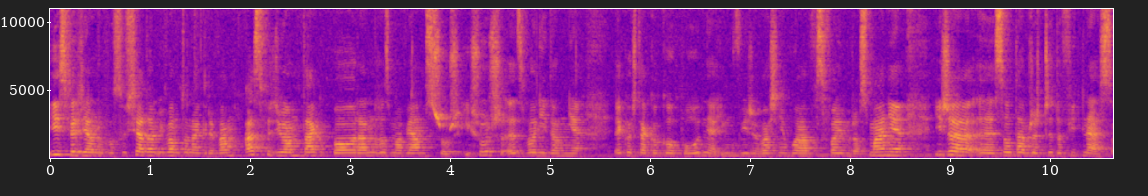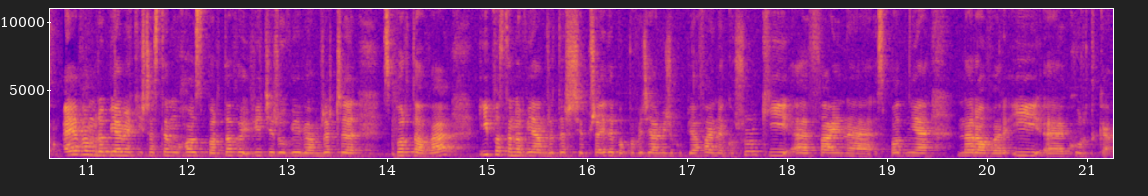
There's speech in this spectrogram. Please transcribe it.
I stwierdziłam, że po prostu siadam i Wam to nagrywam. A stwierdziłam tak, bo rano rozmawiałam z Szusz i Szusz e, dzwoni do mnie jakoś tak około południa i mówi, że właśnie była w swoim Rossmanie i że e, są tam rzeczy do fitnessu. A ja Wam robiłam jakiś czas temu haul sportowy i wiecie, że uwielbiam rzeczy sportowe i postanowiłam, że też się przejdę, bo powiedziała mi, że kupiła fajne koszulki, e, fajne spodnie na rower i kurtkę.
